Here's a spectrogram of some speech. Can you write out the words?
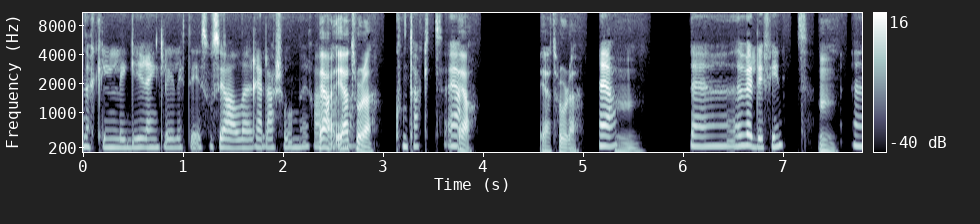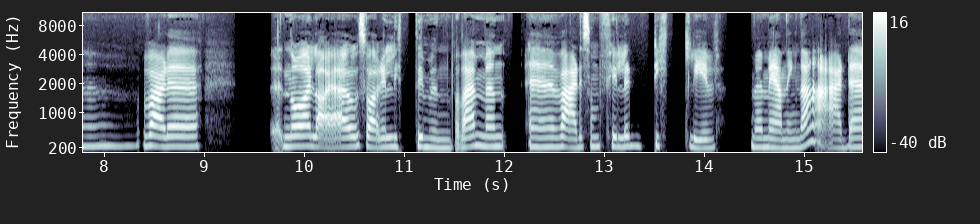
nøkkelen ligger egentlig litt i sosiale relasjoner og Ja, jeg tror det. kontakt. Ja. Ja. Jeg tror det. Ja. Mm. Det er veldig fint. Mm. Uh, hva er det Nå la jeg jo svaret litt i munnen på deg, men uh, hva er det som fyller ditt liv med mening, da? Er det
